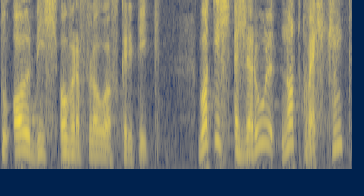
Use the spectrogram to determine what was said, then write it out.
to all this overflow of critique. What is, as a rule, not questioned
